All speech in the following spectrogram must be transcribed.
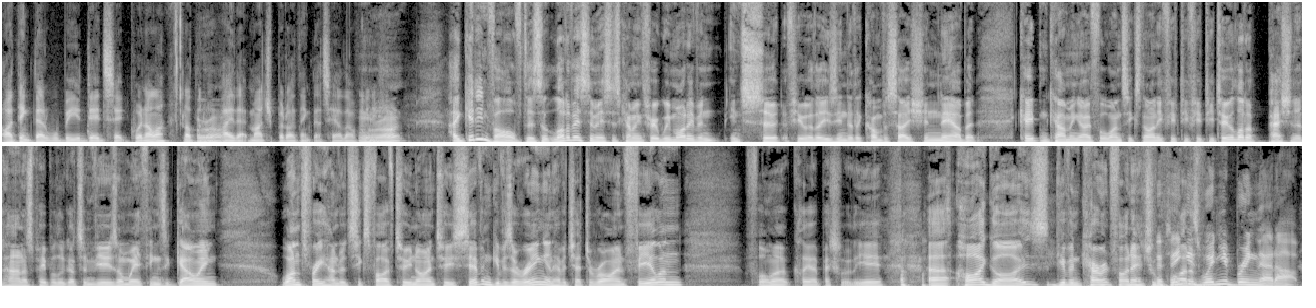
I think that will be a dead set Quinella. Not that they'll pay that much, but I think that's how they'll finish. All right. Hey, get involved. There's a lot of SMSs coming through. We might even insert a few of these into the conversation now, but keep them coming 041690 5052. A lot of passionate harness people who've got some views on where things are going. 1300 652 927. Give us a ring and have a chat to Ryan Phelan. Former Cleo Bachelor of the Year. Uh, hi, guys. Given current financial The thing is, when you bring that up,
